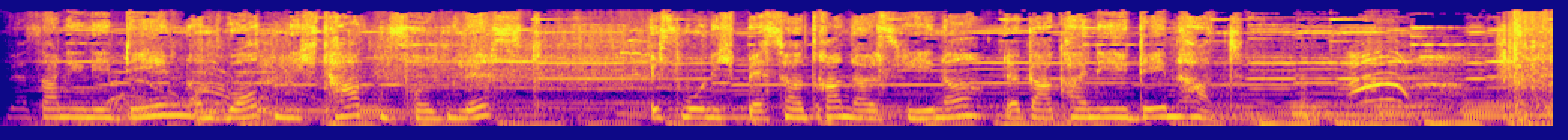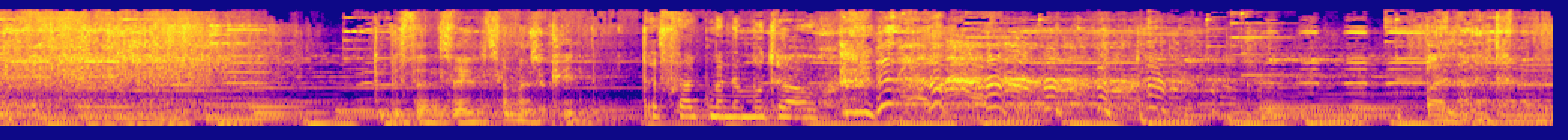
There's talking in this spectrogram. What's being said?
Wer seinen Ideen und Worten nicht Taten folgen lässt, ist wohl nicht besser dran als jener, der gar keine Ideen hat. Du bist ein seltsames Kind. Das sagt meine Mutter auch. Beileid.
